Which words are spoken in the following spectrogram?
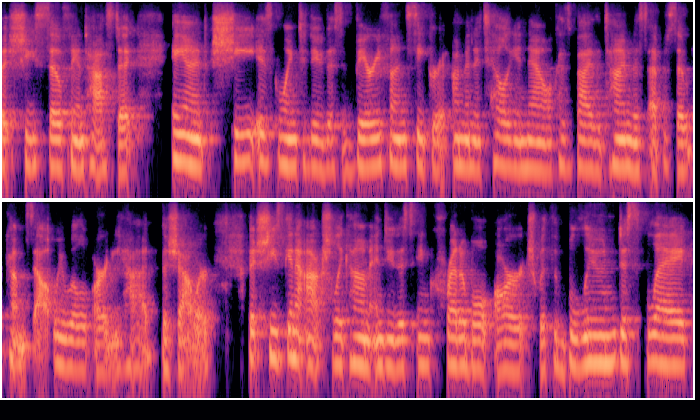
But she's so fantastic. And she is going to do this very fun secret. I'm going to tell you now because by the time this episode comes out, we will have already had the shower. But she's going to actually come and do this incredible incredible arch with the balloon display.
